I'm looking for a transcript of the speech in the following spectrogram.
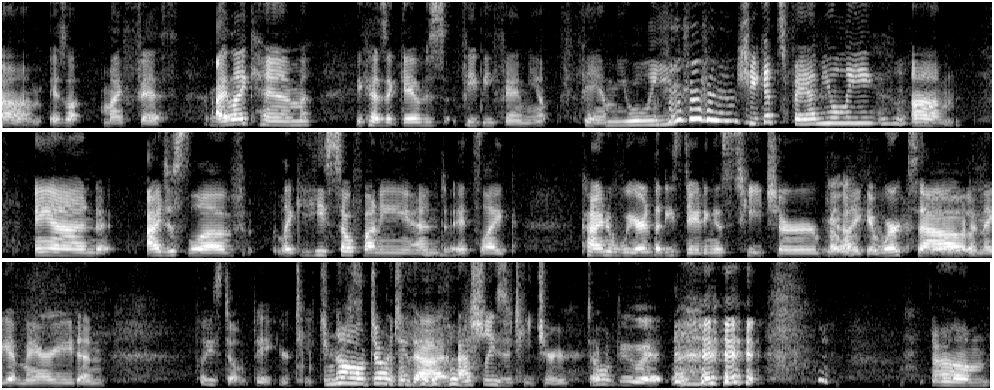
Um, is uh, my 5th I like him because it gives Phoebe famu- family. she gets family. Um, and I just love like he's so funny and it's like kind of weird that he's dating his teacher, but Yeah. like it works out Ugh. and they get married and Please don't date your teacher. no, don't do that. Ashley's a teacher. don't do it. um,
